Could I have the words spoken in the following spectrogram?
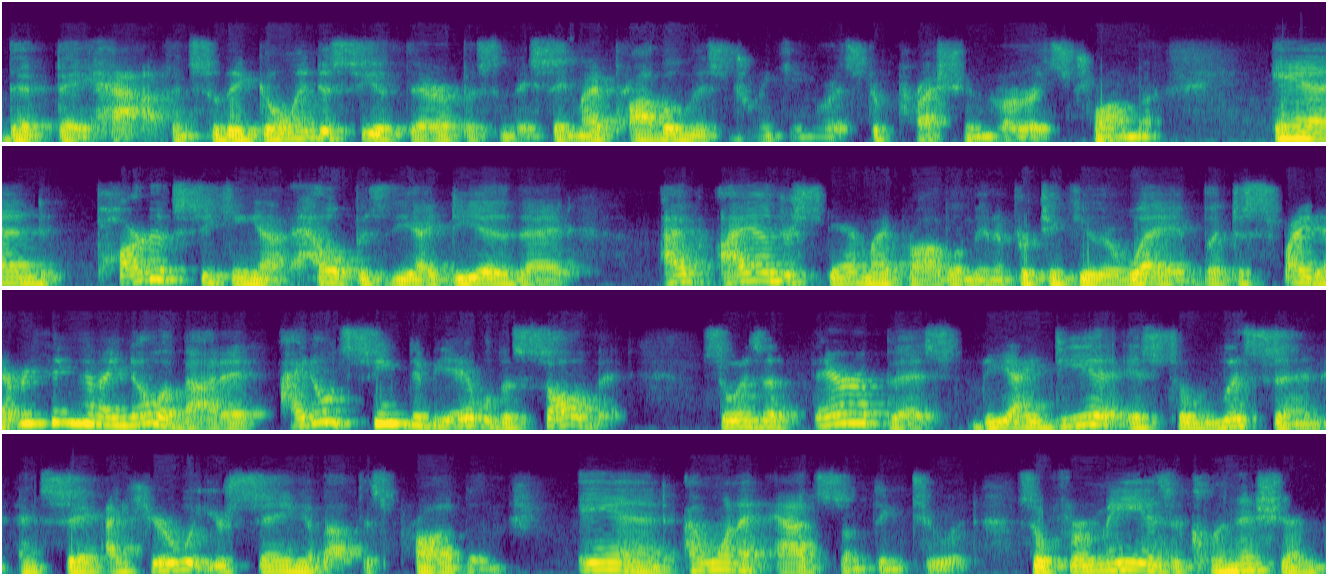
that they have. And so they go in to see a therapist and they say my problem is drinking or it's depression or it's trauma. And part of seeking out help is the idea that I, I understand my problem in a particular way but despite everything that i know about it i don't seem to be able to solve it. So as a therapist the idea is to listen and say i hear what you're saying about this problem and I want to add something to it. So for me as a clinician,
